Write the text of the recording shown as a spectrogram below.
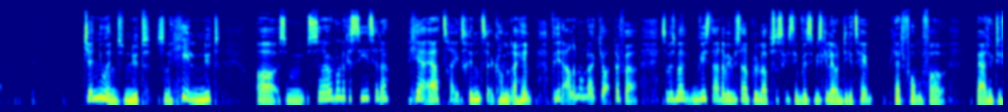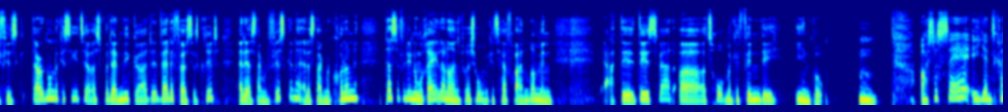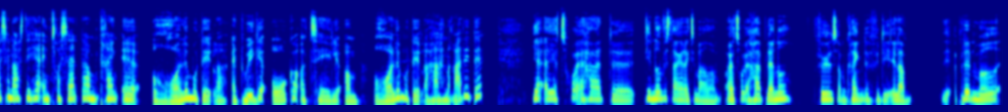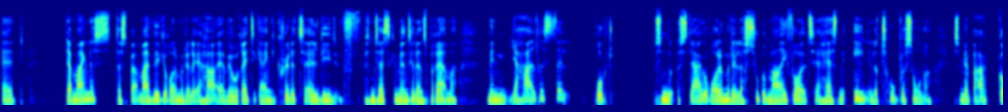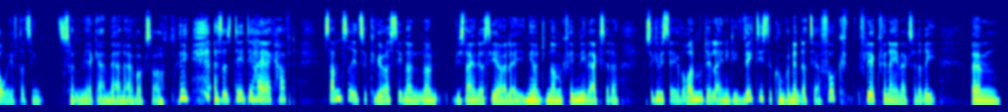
genuint nyt, sådan helt nyt, og som, så er der jo nogen, der kan sige til dig, her er tre trin til at komme derhen. Fordi der er aldrig nogen, der har gjort det før. Så hvis man, vi starter, vi starter Blue Up, så skal vi se, hvis vi skal lave en digital platform for bæredygtig fisk. Der er jo ikke nogen, der kan sige til os, hvordan vi gør det. Hvad er det første skridt? Er det at snakke med fiskerne? Er det at snakke med kunderne? Der er selvfølgelig nogle regler og noget inspiration, vi kan tage fra andre, men ja, det, det er svært at, at tro, at man kan finde det i en bog. Mm. Og så sagde Jens Christian også det her interessante omkring øh, rollemodeller, at du mm. ikke orker at tale om rollemodeller. Har han ret i det? Ja, jeg tror, jeg har et, øh, det er noget, vi snakker rigtig meget om, og jeg tror, jeg har et blandet følelse omkring det, fordi, eller på den måde, at der er mange, der, der spørger mig, hvilke rollemodeller jeg har, og jeg vil jo rigtig gerne give credit til alle de fantastiske mennesker, der inspirerer mig, men jeg har aldrig selv brugt sådan stærke rollemodeller super meget i forhold til at have sådan en eller to personer, som jeg bare går efter og tænker, sådan vil jeg gerne være, når jeg vokser op. altså, det, det har jeg ikke haft. Samtidig så kan vi også se, når, når vi snakker lige siger, eller I nævnte noget med kvindelige iværksættere, så kan vi se rollemodeller ind i de vigtigste komponenter til at få flere kvinder i iværksætteri. Øhm,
